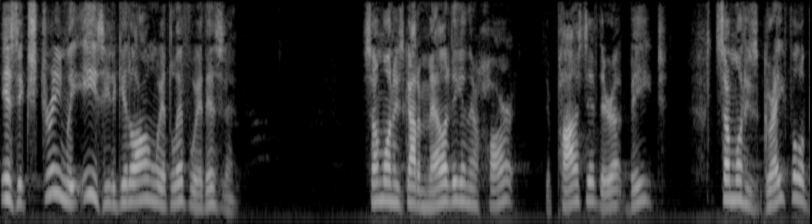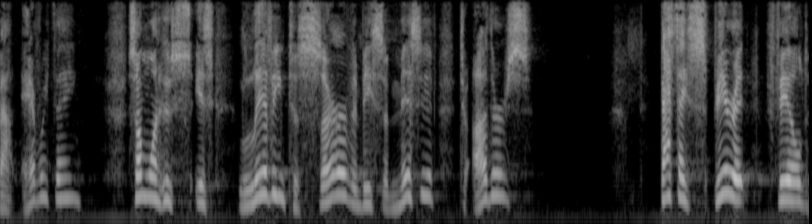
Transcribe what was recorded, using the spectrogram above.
is extremely easy to get along with, live with, isn't it? Someone who's got a melody in their heart, they're positive, they're upbeat. Someone who's grateful about everything. Someone who is living to serve and be submissive to others. That's a spirit filled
